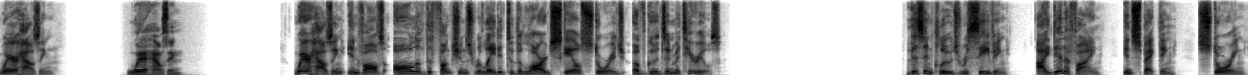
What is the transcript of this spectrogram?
Warehousing. Warehousing. Warehousing involves all of the functions related to the large scale storage of goods and materials. This includes receiving, identifying, inspecting, storing,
